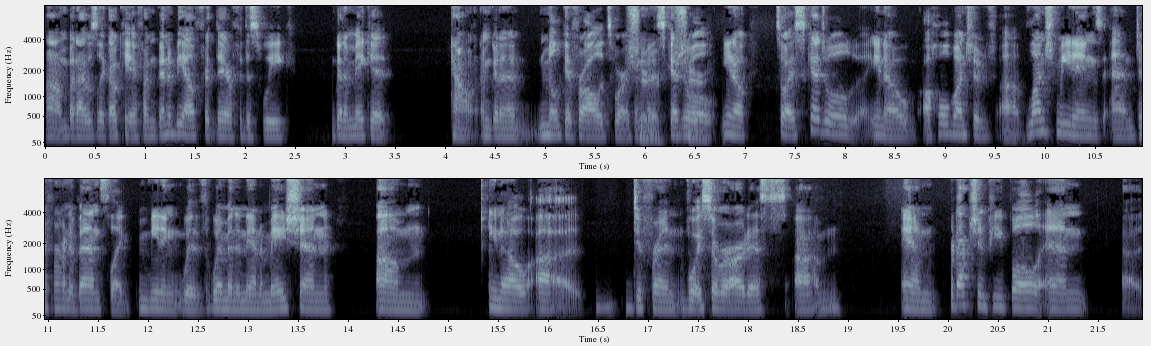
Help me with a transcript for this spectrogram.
Um, but I was like, okay, if I'm going to be out for there for this week, I'm going to make it count. I'm going to milk it for all it's worth. Sure, I'm going to schedule, sure. you know, so I scheduled, you know, a whole bunch of uh, lunch meetings and different events, like meeting with women in animation, um, you know, uh, different voiceover artists um, and production people, and uh,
